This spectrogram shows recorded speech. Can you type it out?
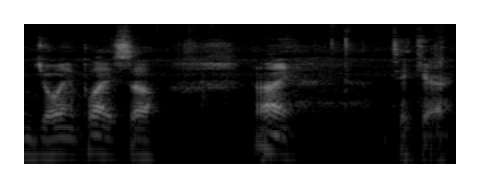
enjoy and play. So, all right, take care.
